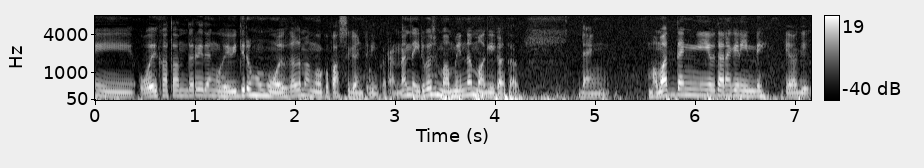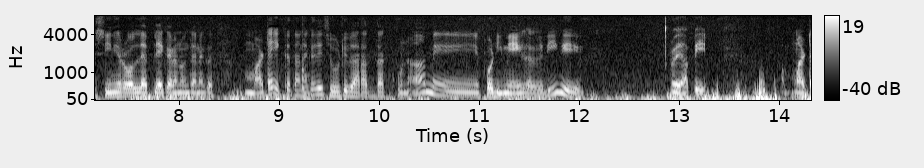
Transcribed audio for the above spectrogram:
මේ ඔය කතන්දර දැන් ඔය විදිර හෝල්කල ම ක පස්ස ගටි කරන්න. ඉටස මන්න මගේ කතා දැන් මත් දැන් ඒ තැනක ඉන්න. ඒගේ සිනි රෝල්ල ප්ලේ කරනු තැනක. මට එක තැනකද චූටි වැරද්දක් වුණා. මේ පොඩි මේකකදී ඔය අපේ මට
